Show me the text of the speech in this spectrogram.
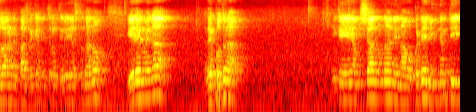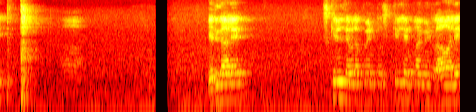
ద్వారా నేను పాత్రికే మిత్రులకు తెలియజేస్తున్నాను ఏదేమైనా రేపు పొద్దున ఇక ఏ అంశాలున్నా నేను నా ఒక్కటే విజ్ఞప్తి ఎదగాలి స్కిల్ డెవలప్మెంట్ స్కిల్ ఎంప్లాయ్మెంట్ రావాలి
